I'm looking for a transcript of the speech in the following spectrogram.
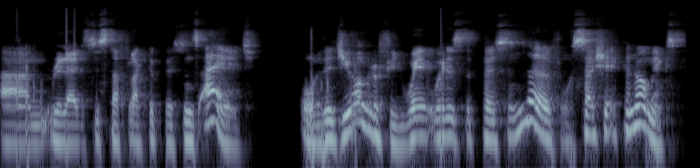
um, related to stuff like the person's age or the geography. Where where does the person live or socioeconomics?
